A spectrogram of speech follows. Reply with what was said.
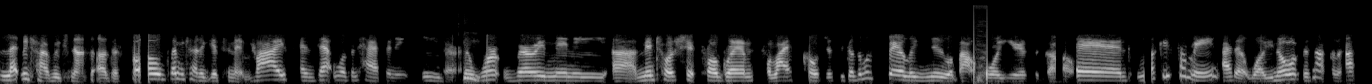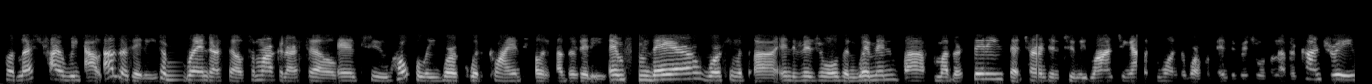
Let me try reaching out to other folks. Let me try to get some advice. And that wasn't happening either. There weren't very many uh, mentorship programs for life coaches because it was fairly new about four years ago. And lucky for me, I said, well, you know what? It's not going to happen. Let's try to reach out other cities to brand ourselves, to market ourselves, and to hopefully work with clientele in other cities. And from there, working with uh, individuals and women uh, from other cities that turned into me launching out to wanting to work with individuals in other countries.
